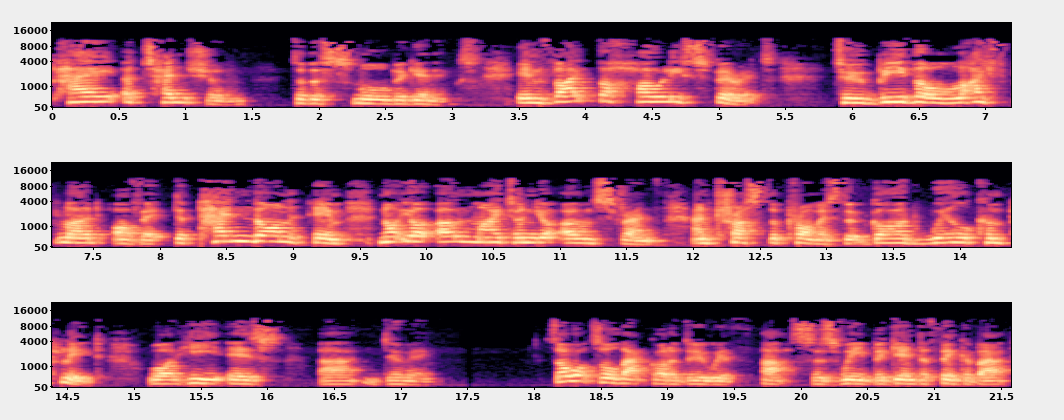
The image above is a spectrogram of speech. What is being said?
pay attention to the small beginnings. Invite the Holy Spirit to be the lifeblood of it. Depend on Him, not your own might and your own strength, and trust the promise that God will complete what He is uh, doing. So what's all that got to do with us as we begin to think about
